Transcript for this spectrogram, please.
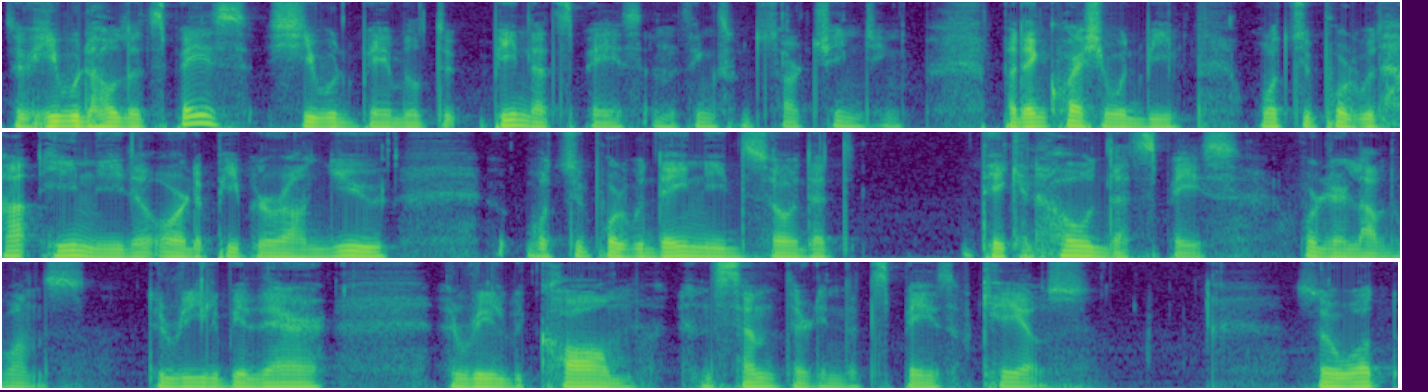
So if he would hold that space, she would be able to be in that space and things would start changing. But then question would be, what support would he need or the people around you what support would they need so that they can hold that space for their loved ones to really be there and really be calm and centered in that space of chaos. So what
